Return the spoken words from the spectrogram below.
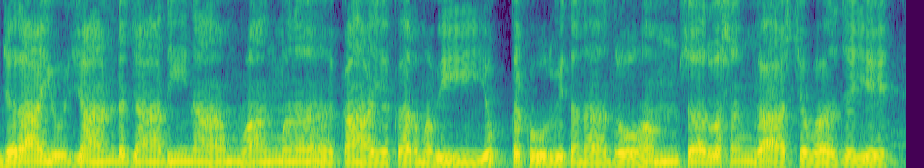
जरायुजाण्डजादीनां वाङ्मनकायकर्मभिः युक्तकुर्वित न द्रोहं सर्वसङ्गाश्च वर्जयेत्।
